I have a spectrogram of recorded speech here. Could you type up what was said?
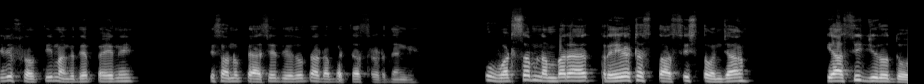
ਜਿਹੜੀ ਫਰੋਤੀ ਮੰਗਦੇ ਪਏ ਨੇ ਕਿ ਸਾਨੂੰ ਪੈਸੇ ਦੇ ਦਿਓ, ਤੁਹਾਡਾ ਬੱਚਾ ਛੱਡ ਦਾਂਗੇ ਉਹ WhatsApp ਨੰਬਰ ਹੈ 638757 8102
